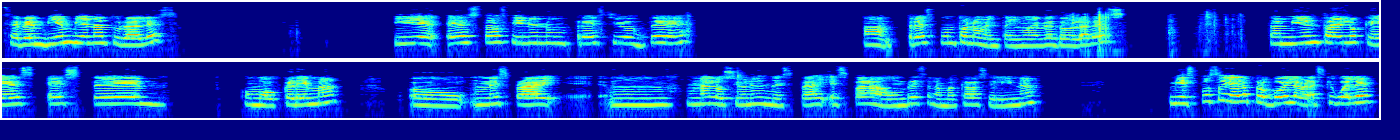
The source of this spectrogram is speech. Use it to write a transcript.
Se ven bien, bien naturales. Y estas tienen un precio de 3.99 ah, dólares. También trae lo que es este como crema o un spray, una loción en spray, es para hombres de la marca Vaselina. Mi esposo ya lo probó y la verdad es que huele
